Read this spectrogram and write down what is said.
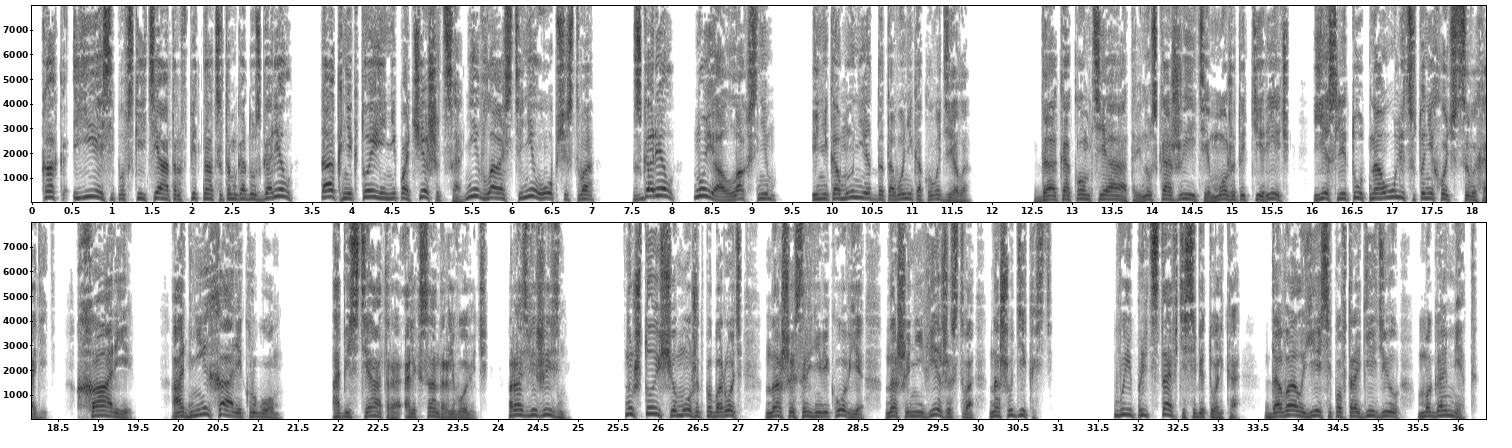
Как Есиповский театр в пятнадцатом году сгорел, так никто и не почешется, ни власти, ни общества. Сгорел, ну и Аллах с ним, и никому нет до того никакого дела. Да о каком театре, ну скажите, может идти речь, если тут на улицу-то не хочется выходить? Хари! Одни хари кругом. А без театра, Александр Львович, разве жизнь? Ну что еще может побороть наше средневековье, наше невежество, нашу дикость? Вы представьте себе только, давал Есипов трагедию «Магомед».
